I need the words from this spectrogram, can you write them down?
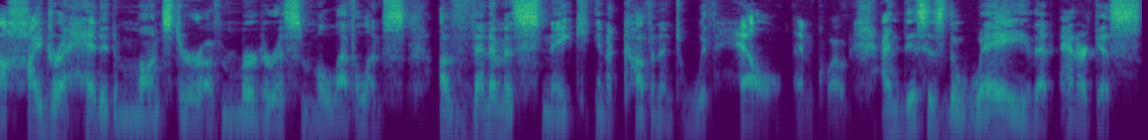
a hydra headed monster of murderous malevolence, a venomous snake in a covenant with hell, end quote. And this is the way that anarchists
